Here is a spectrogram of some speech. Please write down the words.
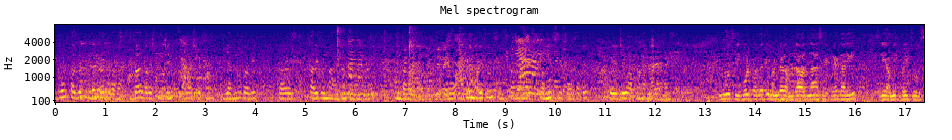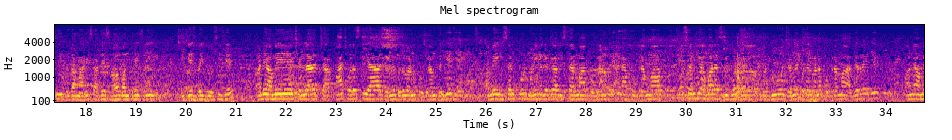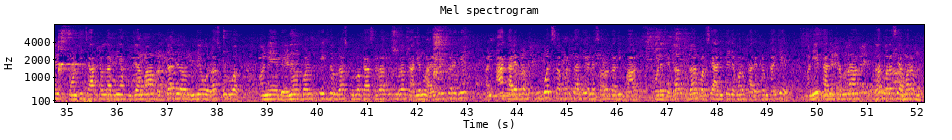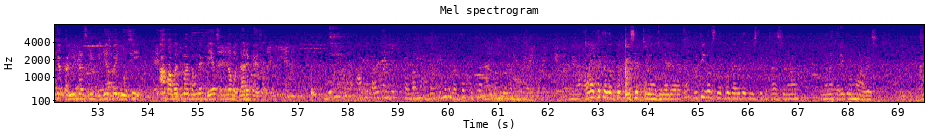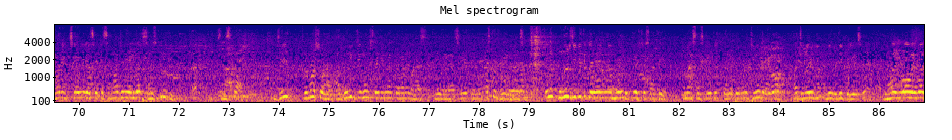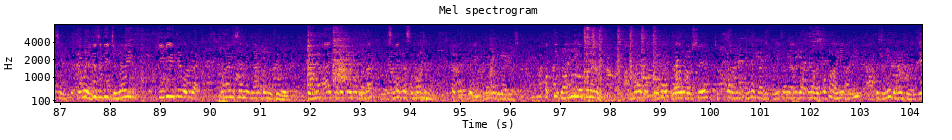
ગોળ જેમ આ વર્ષે પણ યજ્ઞોપવિત કાર્યક્રમનું આયોજન કરવામાં આવ્યું અમદાવાદ પ્રમુખ શ્રી સર સાથે આપણને આ હું શ્રીગોળ પ્રગતિ મંડળ અમદાવાદના સેક્રેટરી શ્રી અમિતભાઈ જોશી તથા મારી સાથે સહમંત્રી શ્રી વિજેશભાઈ જોશી છે. અને અમે છેલ્લા ચાર, પાંચ વર્ષથી આ જમીન બદલવાનો પ્રોગ્રામ કરીએ છીએ. અમે ઈસનપુર મણિનગર જેવા વિસ્તારમાં પ્રોગ્રામ કરીએ છીએ આ પ્રોગ્રામમાં અસંખ્ય અમારા શ્રીગોળ બંધુઓ જમીન બદલવાના પ્રોગ્રામમાં હાજર રહે છે. અને અમે ત્રણથી ચાર કલાકની આ પૂજામાં બધા જ મૃદેવો રસપૂર્વક અને બહેનો પણ એકદમ રસપૂર્વક આ સરસ કાર્યનું આયોજન કરે છે. અને આ કાર્યક્રમ ખૂબ જ સફળતાથી અને સરળતાથી પાર પડે છે. દર દર વર્ષે આ રીતે જ અમારો કાર્યક્રમ થાય છે. અને એ કાર્યક્રમના દર વર્ષે અમારા મુખ્ય કન્વીનર શ્રી વિજેશભાઈ જોશી આ બાબતમાં તમને બે શબ્દ વધારે ભાઈબંધોના જોડાયા આ વખતે લગભગ ત્રીસેક જણા જોડાયા હતા. પ્રતિ વર્ષ લગભગ આ રીતે ત્રીસથી પચાસ જણા અમારા કાર્યક્રમમાં આવે છે. અમારી ઈચ્છા એવી રહેશે કે સમાજની અંદર સંસ્કૃતિ, સંસ્કાર, જે ક્રમશઃ આધુનિક જીવનશૈલીના કારણે નાશ થઈ રહ્યા છે, તેનો અસ્ત થઈ રહ્યા છે, તેને પુનર્જીવિત કરવાના મૂળ ઉદ્દેશ્ય સાથે અમે આ સાંસ્કૃતિક કાર્યક્રમોને જીવંત રાખવા આ જનોઈની વિધિ કરીએ છીએ. ઘણા યુવાઓ એવા છે કે તેઓ હજુ સુધી જનોઈ કેવી રીતે બદલાય તેના વિશે અમને જ્ઞાન પણ નથી હોય. તો અમે આ કાર્યક્રમો દ્વારા સમગ્ર સમાજને એકત્રિત કરી અમને બોલાવીએ છે. ફક્ત બ્રાહ્મણ લોકોને અમારા તો તેમાં દર વર્ષે ચક્કર અને અન્ય જાતિ પંચાલ અને જાતિના લોકો પણ અહીં આવી તો ઘણી ધારણ કરે છે.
